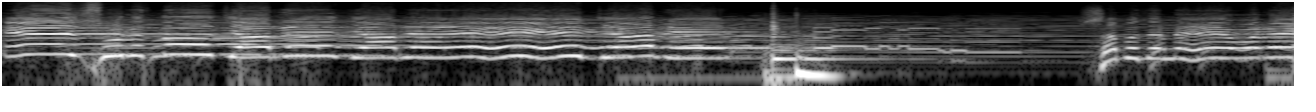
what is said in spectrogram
એ સુરતો જ્યારે જ્યારે જ્યારે શબ્દને વરે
